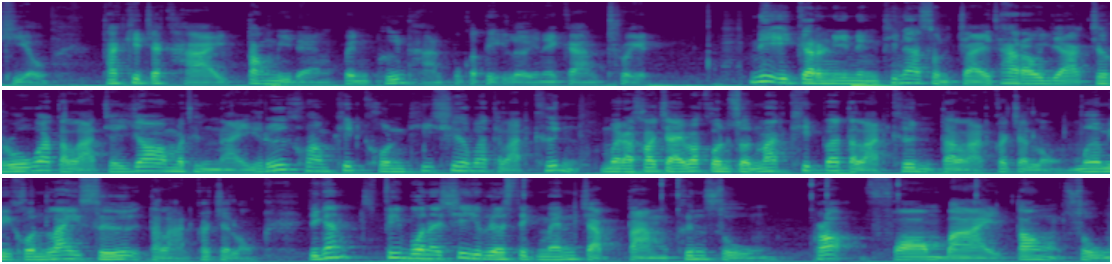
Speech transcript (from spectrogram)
เขียว ถ้าคิดจะขายต้องมีแดง เป็นพื้นฐานปกติเลยในการเทรด นี่อีกกรณีหนึ่งที่น่าสนใจถ้าเราอยากจะรู้ว่าตลาดจะย่อมาถึงไหน หรือความคิดคนที่เชื่อว่าตลาดขึ้น เมื่อเราเข้าใจว่าคนส่วนมากคิดว่าตลาดขึ้น ตลาดก็จะลง เมื่อมีคนไล่ซื้อตลาดก็จะลงอย่างนั้น Fibonacci Retracement จับต่ำขึ้นสูง เพราะฟอร์มบายต้องสูง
